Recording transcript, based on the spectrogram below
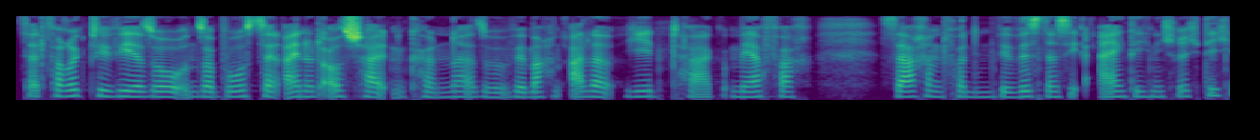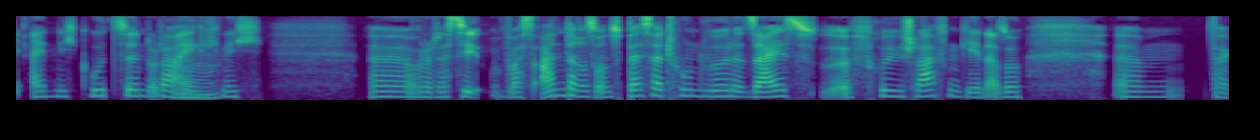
Es ist halt verrückt, wie wir so unser Bewusstsein ein- und ausschalten können. Ne? Also wir machen alle jeden Tag mehrfach Sachen, von denen wir wissen, dass sie eigentlich nicht richtig, eigentlich nicht gut sind oder Mhm. eigentlich nicht äh, oder dass sie was anderes uns besser tun würde, sei es äh, früh schlafen gehen. Also ähm, da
